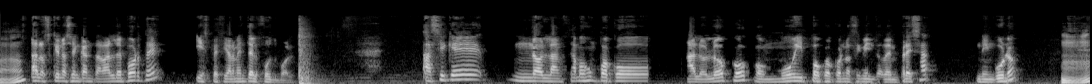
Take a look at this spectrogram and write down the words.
Ah, a los que nos encantaba el deporte y especialmente el fútbol. Así que nos lanzamos un poco a lo loco, con muy poco conocimiento de empresa, ninguno, mm.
